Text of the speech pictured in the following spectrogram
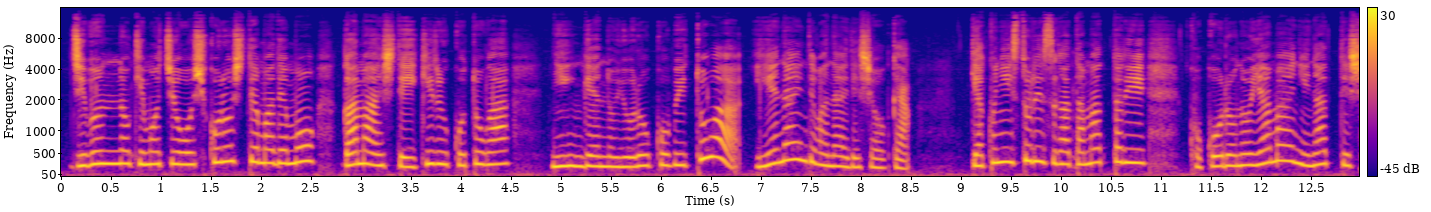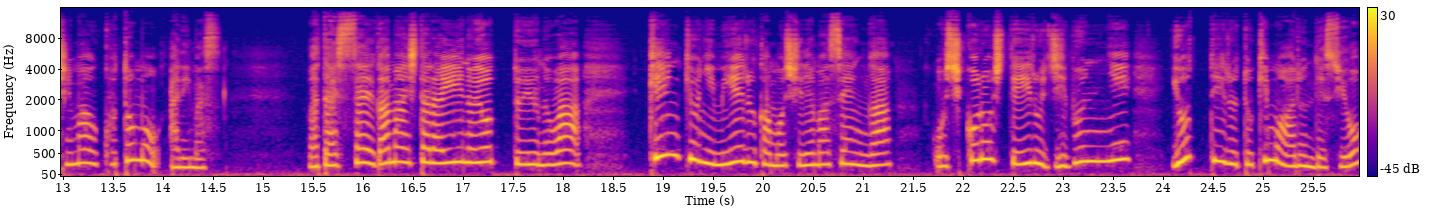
自分の気持ちを押し殺してまでも我慢して生きることが人間の喜びとは言えないんではないでしょうか。逆にストレスが溜まったり、心の病になってしまうこともあります。私さえ我慢したらいいのよというのは、謙虚に見えるかもしれませんが、押し殺している自分に酔っている時もあるんですよ。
